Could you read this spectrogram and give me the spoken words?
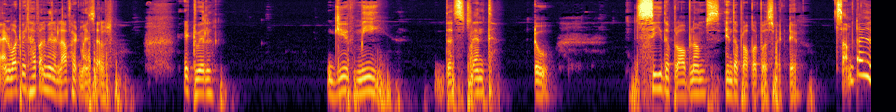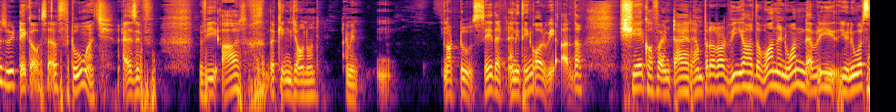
And what will happen when I laugh at myself? It will give me the strength to see the problems in the proper perspective. Sometimes we take ourselves too much as if we are the King John. On. I mean, not to say that anything, or we are the sheikh of an entire emperor, or we are the one and one. Every universe,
